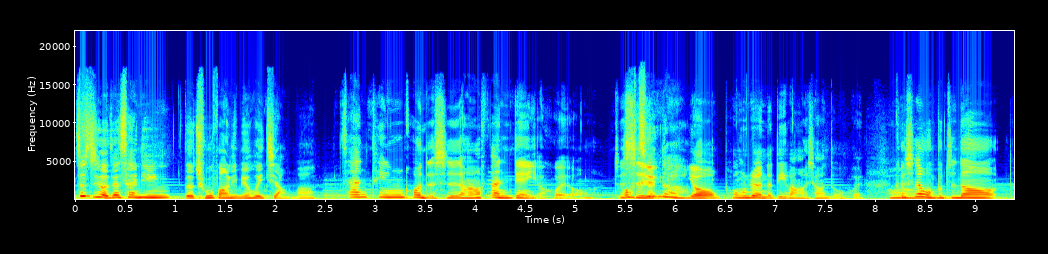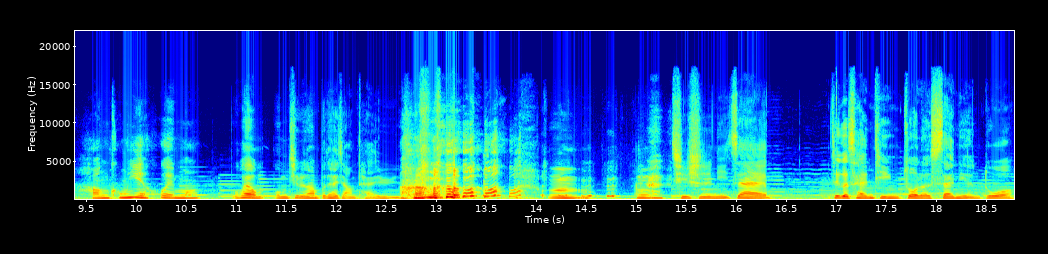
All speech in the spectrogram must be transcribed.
这只有在餐厅的厨房里面会讲吗？餐厅或者是好像饭店也会哦。就是有烹饪的地方好像都会，哦、可是我不知道航空业会吗？不会，我们基本上不太讲台语。嗯嗯，其实你在这个餐厅做了三年多，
